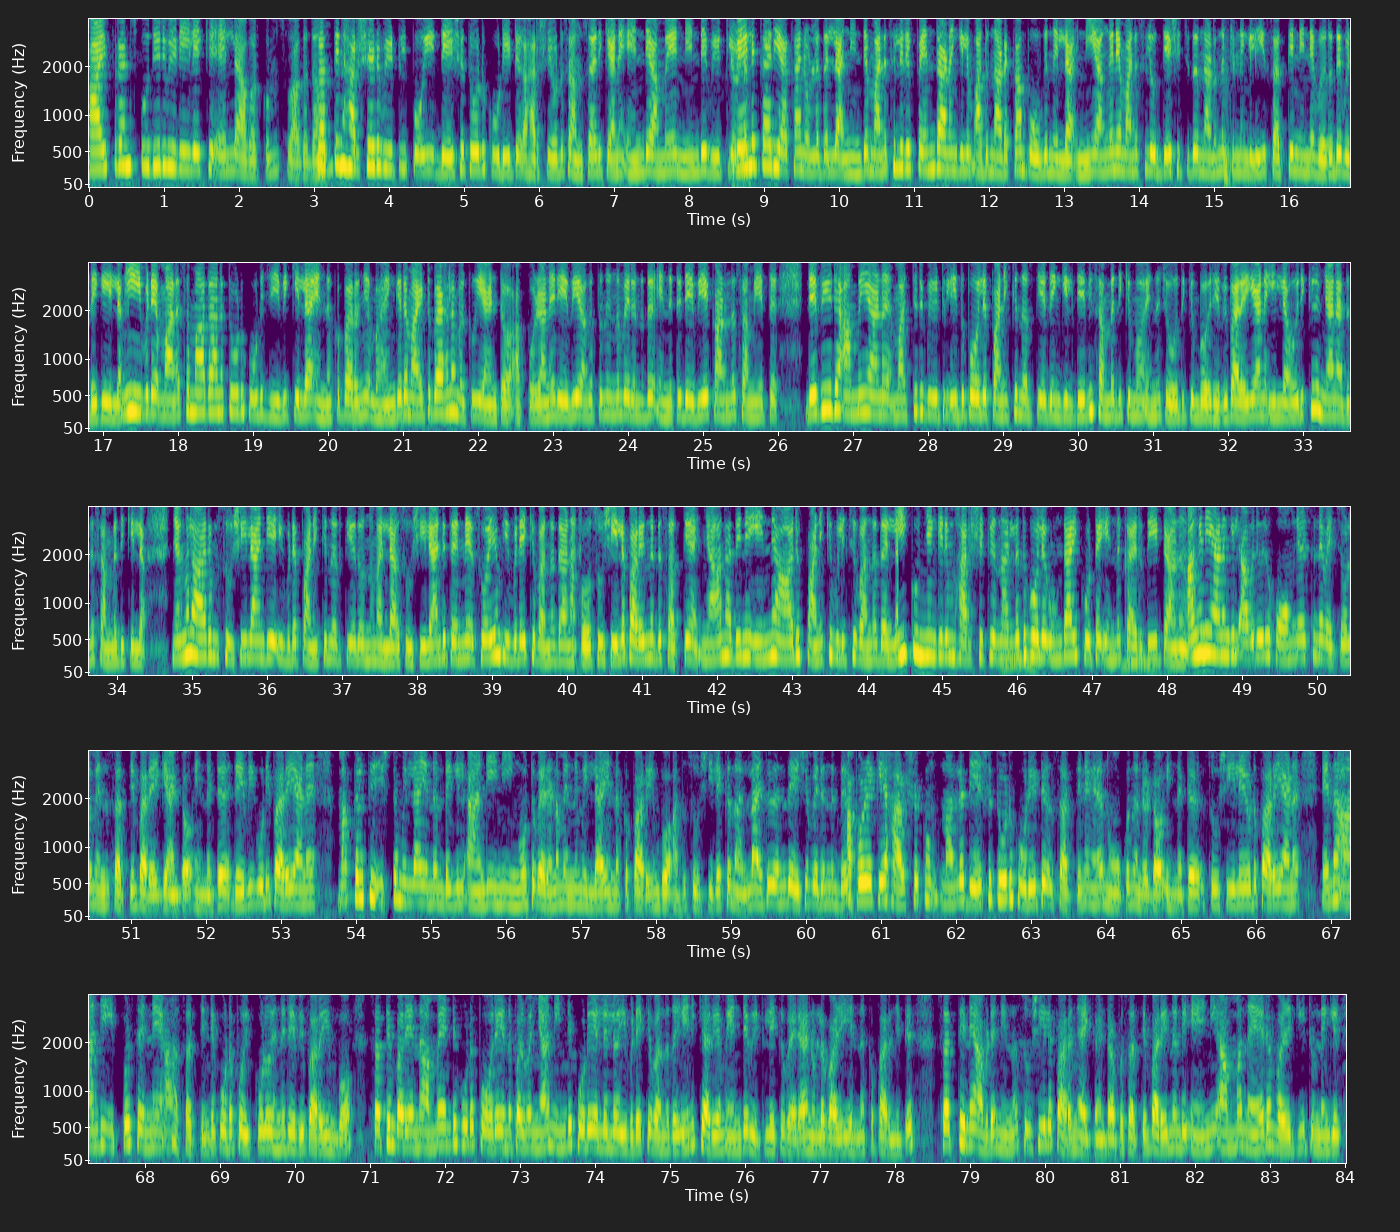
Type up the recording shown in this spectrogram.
Hi friends പുതിയൊരു വീഡിയോയിലേക്ക് എല്ലാവർക്കും സ്വാഗതം. സത്യൻ ഹർഷയുടെ വീട്ടിൽ പോയി ദേഷ്യത്തോട് കൂടിയിട്ട് ഹർഷയോട് സംസാരിക്കുകയാണ് എന്റെ അമ്മയെ നിന്റെ വീട്ടിൽ വേലക്കാരിയാക്കാനുള്ളതല്ല. നിന്റെ മനസ്സിലിരിപ്പ് എന്താണെങ്കിലും അത് നടക്കാൻ പോകുന്നില്ല. നീ അങ്ങനെ മനസ്സിൽ ഉദ്ദേശിച്ചത് നടന്നിട്ടുണ്ടെങ്കിൽ ഈ സത്യൻ നിന്നെ വെറുതെ വിടുകയില്ല. നീ ഇവിടെ മനസമാധാനത്തോടു കൂടി ജീവിക്കില്ല എന്നൊക്കെ പറഞ്ഞ് ഭയങ്കരമായിട്ട് ബഹളം വെക്കുകയാണ് കേട്ടോ അപ്പോഴാണ് രവി അകത്ത് നിന്നും വരുന്നത്. എന്നിട്ട് രവിയെ കാണുന്ന സമയത്ത് രവിയുടെ അമ്മയാണ് മറ്റൊരു വീട്ടിൽ ഇതുപോലെ പണിക്ക് നിർത്തിയതെങ്കിൽ രവി സമ്മതിക്കുമോ എന്ന് ചോദിക്കുമ്പോൾ രവി പറയുകയാണ് ഇല്ല ഒരിക്കലും ഞാൻ അതിന് സമ്മതിക്കില്ല. ഞങ്ങൾ ആരും സുശീലാന്റെ ഇവിടെ പണിക്ക് നിർത്തിയതൊന്നുമല്ല. സുശീലാന്റെ തന്നെ സ്വയം ഇവിടേക്ക് വന്നതാണ്. അപ്പോൾ സുശീല പറയുന്നുണ്ട് സത്യ ഞാൻ അതിന് എന്നെ ആരും പണിക്ക് വിളിച്ച് വന്നതല്ല. ഈ കുഞ്ഞെങ്കിലും ഹർഷയ്ക്ക് നല്ലതുപോലെ ഉണ്ടായിക്കോട്ടെ എന്ന് കരുതിയിട്ടാണ്. അങ്ങനെയാണെങ്കിൽ അവരൊരു ഹോം നേഴ്സിനെ വെച്ചോളും എന്ന് സത്യം പറയുകയാണ് കേട്ടോ. എന്നിട്ട് രവി കൂടി പറയാണ് മക്കൾക്ക് ഇഷ്ടമില്ല എന്നുണ്ടെങ്കിൽ ആന്റി ഇനി ഇങ്ങോട്ട് വരണമെന്നുമില്ല എന്നൊക്കെ പറയുമ്പോൾ അത് സുശീലയ്ക്ക് നല്ലതായിട്ട് തന്നെ ദേഷ്യം വരുന്നുണ്ട്. അപ്പോഴൊക്കെ ഹർഷക്കും നല്ല ദേഷ്യത്തോട് കൂടിയിട്ട് സത്യനെ ഇങ്ങനെ നോക്കുന്നുണ്ട് കേട്ടോ. എന്നിട്ട് സുശീലയോട് പറയാണ് എന്നാൽ ആന്റി ഇപ്പോൾ തന്നെ സത്യന്റെ കൂടെ പോയിക്കോളൂ എന്ന് രവി പറയുമ്പോൾ സത്യം പറയുന്ന അമ്മ എന്റെ കൂടെ പോരെ എന്ന് പറയുമ്പോൾ ഞാൻ നിന്റെ കൂടെയല്ലല്ലോ ഇവിടേക്ക് വന്നത്. എനിക്കറിയാം എന്റെ വീട്ടിലേക്ക് വരാനുള്ള വഴി എന്നൊക്കെ പറഞ്ഞിട്ട് സത്യനെ അവിടെ നിന്ന് സുശീല പറഞ്ഞയക്കാം കേട്ടോ. അപ്പോൾ സത്യം പറയുന്നുണ്ട് ഇനി അമ്മ നേരം വഴുകിയിട്ടുണ്ടെങ്കിൽ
